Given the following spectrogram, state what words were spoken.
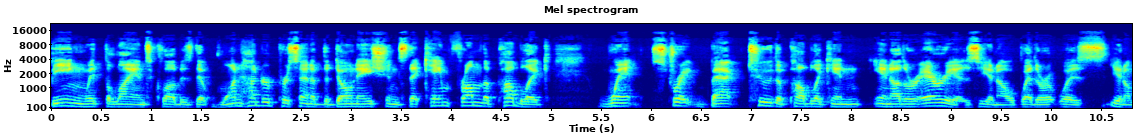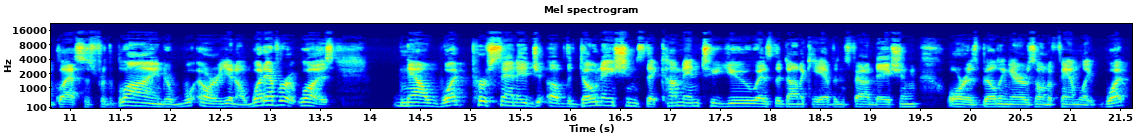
being with the Lions Club is that 100% of the donations that came from the public went straight back to the public in in other areas you know whether it was you know glasses for the blind or or you know whatever it was now what percentage of the donations that come into you as the Donna K Evans Foundation or as Building Arizona Family what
